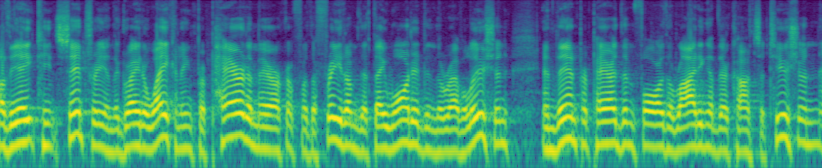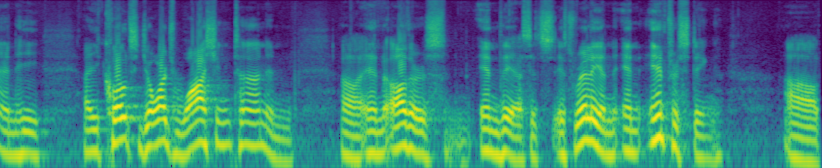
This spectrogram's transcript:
of the 18th century and the Great Awakening prepared America for the freedom that they wanted in the Revolution and then prepared them for the writing of their Constitution. And he, uh, he quotes George Washington and, uh, and others in this. It's, it's really an, an interesting uh,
